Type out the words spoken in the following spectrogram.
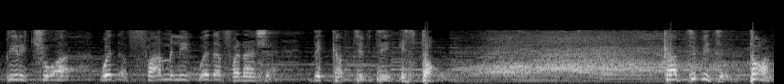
spiritual, whether family, whether financial, the captivity is done. Captivity done.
